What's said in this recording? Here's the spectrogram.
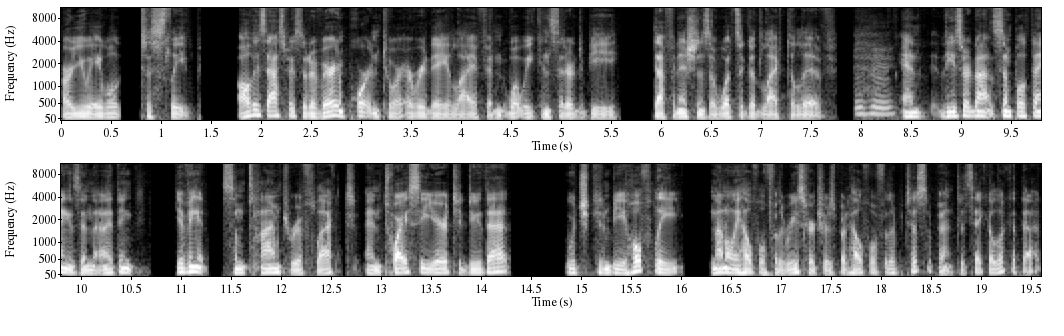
Are you able to sleep? All these aspects that are very important to our everyday life and what we consider to be definitions of what's a good life to live. Mm-hmm. And these are not simple things. And I think giving it some time to reflect and twice a year to do that, which can be hopefully not only helpful for the researchers, but helpful for the participant to take a look at that.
